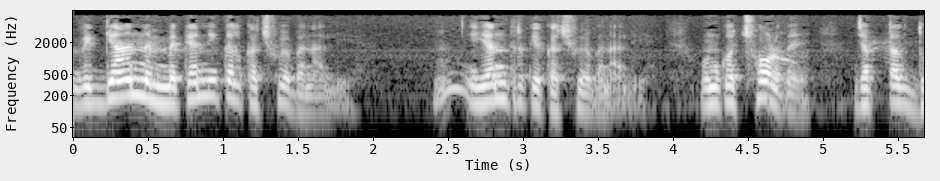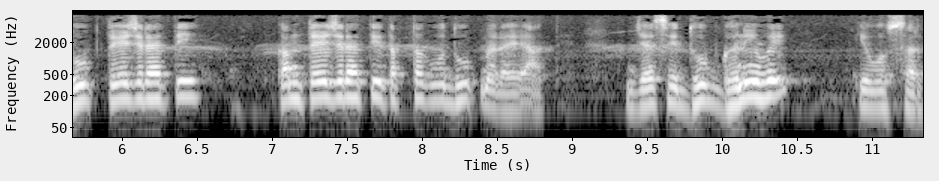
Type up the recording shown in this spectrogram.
विज्ञान ने मैकेनिकल कछुए बना लिए। हम्म, यंत्र के कछुए बना लिए। उनको छोड़ दें। जब तक धूप तेज रहती कम तेज रहती तब तक वो धूप में रह आते। जैसे धूप घनी हुई कि वो सर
